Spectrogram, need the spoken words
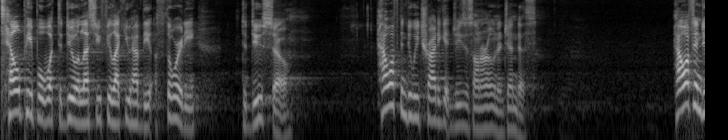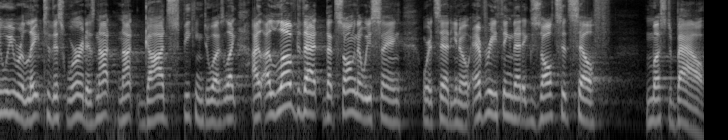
tell people what to do unless you feel like you have the authority to do so. How often do we try to get Jesus on our own agendas? How often do we relate to this word as not, not God speaking to us? Like, I, I loved that, that song that we sang where it said, you know, everything that exalts itself must bow.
